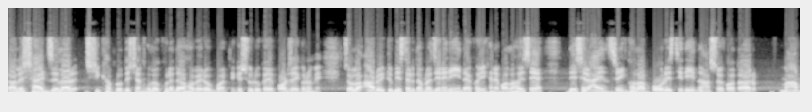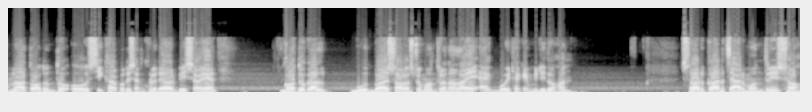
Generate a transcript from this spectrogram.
তাহলে ষাট জেলার শিক্ষা প্রতিষ্ঠানগুলো খুলে দেওয়া হবে রোববার থেকে শুরু করে পর্যায়ক্রমে। চলো আরও একটু বিস্তারিত আমরা জেনে নিই। দেখো, এখানে বলা হয়েছে, দেশের আইন শৃঙ্খলা পরিস্থিতি, নাশকতার মামলা, তদন্ত ও শিক্ষা প্রতিষ্ঠান খুলে দেওয়ার বিষয়ে গতকাল বুধবার স্বরাষ্ট্র মন্ত্রণালয়ে এক বৈঠকে মিলিত হন। সরকার, চার মন্ত্রী সহ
